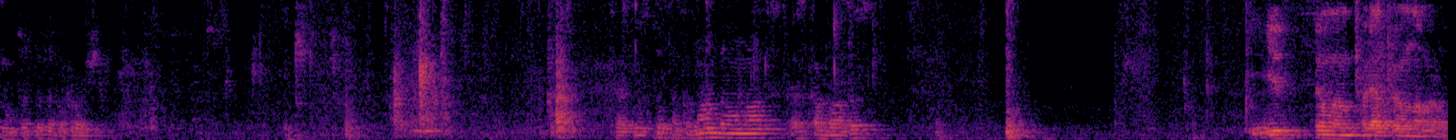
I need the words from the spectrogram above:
Ну, тут дуже попроще. Так, наступна команда у нас СК Базис. Із сьомим порядковим номером.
